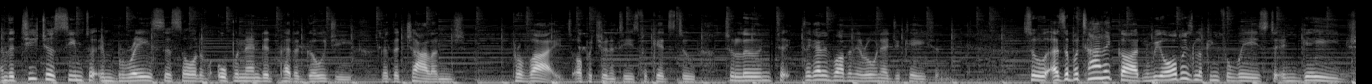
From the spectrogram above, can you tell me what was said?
And the teachers seem to embrace this sort of open-ended pedagogy that the challenge provides, opportunities for kids to, to learn, to, to get involved in their own education. So as a botanic garden, we're always looking for ways to engage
